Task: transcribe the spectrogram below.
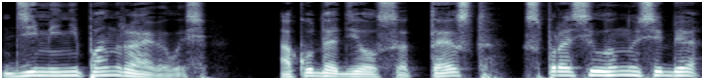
Диме не понравилось. «А куда делся тест?» — спросил он у себя.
